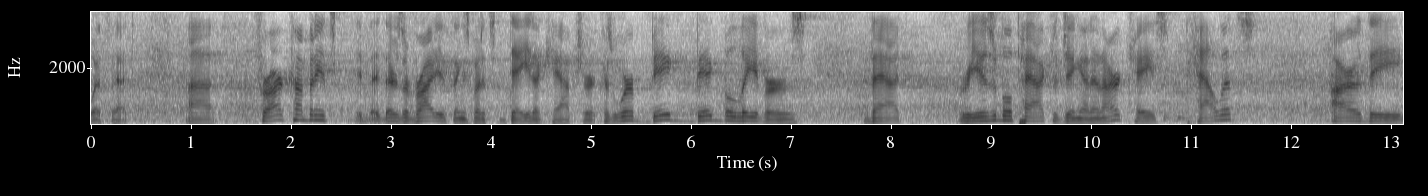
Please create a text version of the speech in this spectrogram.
with it? Uh, for our company, there's a variety of things, but it's data capture because we're big, big believers that reusable packaging, and in our case, pallets, are the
